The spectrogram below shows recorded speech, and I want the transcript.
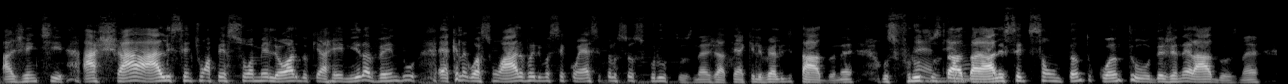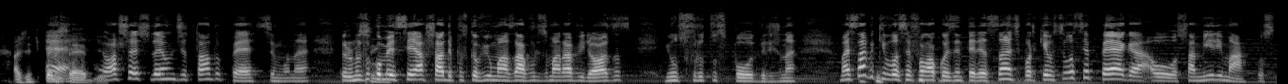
a gente achar a Alicent uma pessoa melhor do que a Renira vendo. É aquele negócio, uma árvore você conhece pelos seus frutos, né? Já tem aquele velho ditado, né? Os frutos É, da, um- da Alicent são um tanto quanto degenerados, né? A gente percebe. É, eu acho isso daí um ditado péssimo, né? Pelo menos eu Sim. comecei a achar depois que eu vi umas árvores maravilhosas e uns frutos podres, né? Mas sabe que você falou uma coisa interessante? Porque se você pega o Samir e Marcos,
